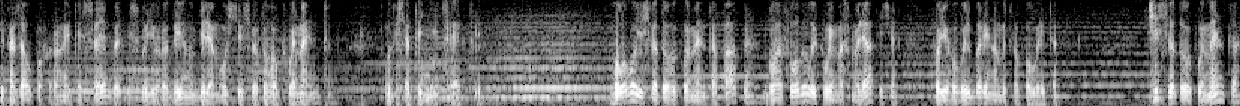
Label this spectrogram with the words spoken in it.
і казав похоронити себе і свою родину біля мощів святого Климента у Десятинній церкві. Головою святого Климента Папи благословили Клима Смолятича по його виборі на митрополита. В честь святого Климента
